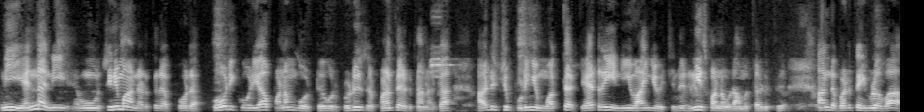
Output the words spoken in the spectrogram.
நீ என்ன நீ உன் சினிமா நடத்துகிற போற? கோடி கோடியா பணம் போட்டு ஒரு ப்ரொடியூசர் பணத்தை எடுத்தானாக்கா அடிச்சு பிடுங்கி மொத்த தேட்டரையும் நீ வாங்கி வச்சுட்டு ரிலீஸ் பண்ண விடாம தடுத்து அந்த படத்தை இவ்வளவா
